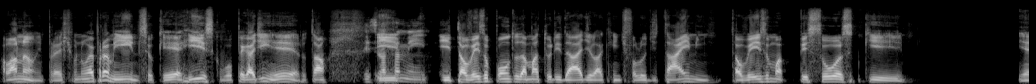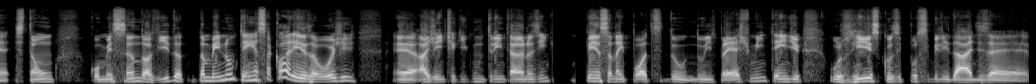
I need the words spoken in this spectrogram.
falando, não, empréstimo não é para mim, não sei o que, é risco, vou pegar dinheiro tal. Exatamente. E, e, talvez o ponto da maturidade lá que a gente falou de timing, talvez uma pessoas que é, estão começando a vida também não tem essa clareza. Hoje, é, a gente aqui com 30 anos, a gente pensa na hipótese do, do empréstimo e entende os riscos e possibilidades é,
